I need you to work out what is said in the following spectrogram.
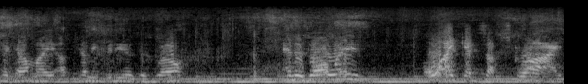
Check out my upcoming videos as well. And as always, like and subscribe.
